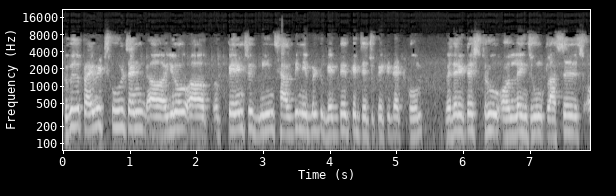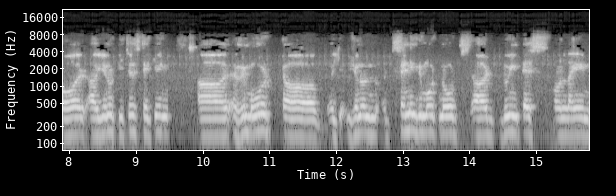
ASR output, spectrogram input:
Because the private schools and uh, you know uh, parents with means have been able to get their kids educated at home whether it is through online zoom classes or uh, you know teachers taking uh, remote you know sending remote notes doing tests online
